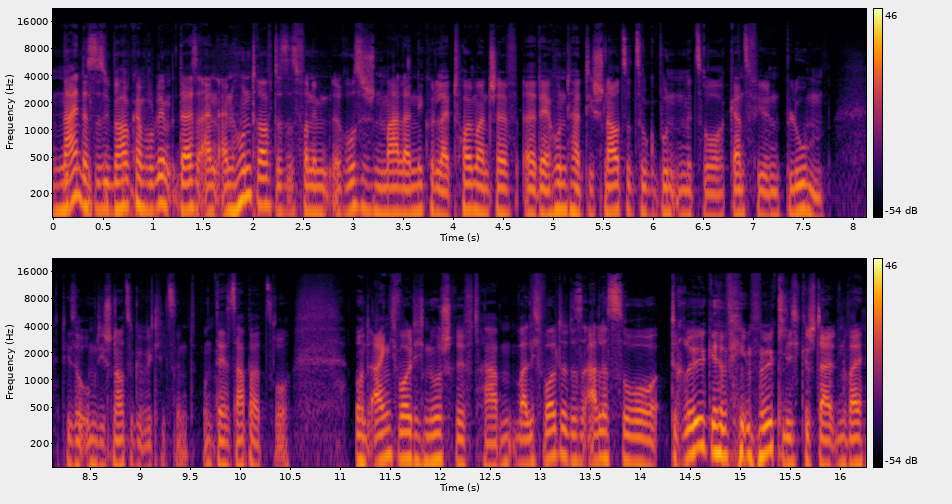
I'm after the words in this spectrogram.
Nein, das ist überhaupt kein Problem. Da ist ein, ein Hund drauf, das ist von dem russischen Maler Nikolai Tolmanschew. Äh, der Hund hat die Schnauze zugebunden mit so ganz vielen Blumen, die so um die Schnauze gewickelt sind. Und der sabbert so. Und eigentlich wollte ich nur Schrift haben, weil ich wollte das alles so dröge wie möglich gestalten, weil,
